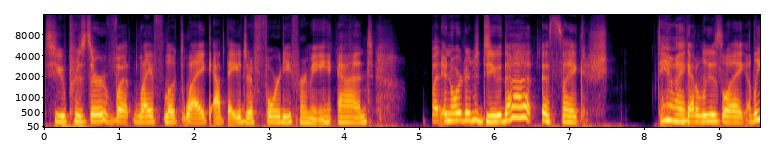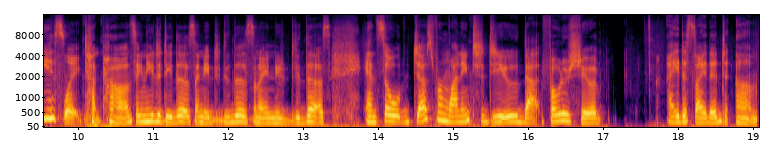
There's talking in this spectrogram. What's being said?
to preserve what life looked like at the age of 40 for me. And, but in order to do that, it's like, damn, I got to lose like at least like 10 pounds. I need to do this. I need to do this. And I need to do this. And so, just from wanting to do that photo shoot, I decided, um,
